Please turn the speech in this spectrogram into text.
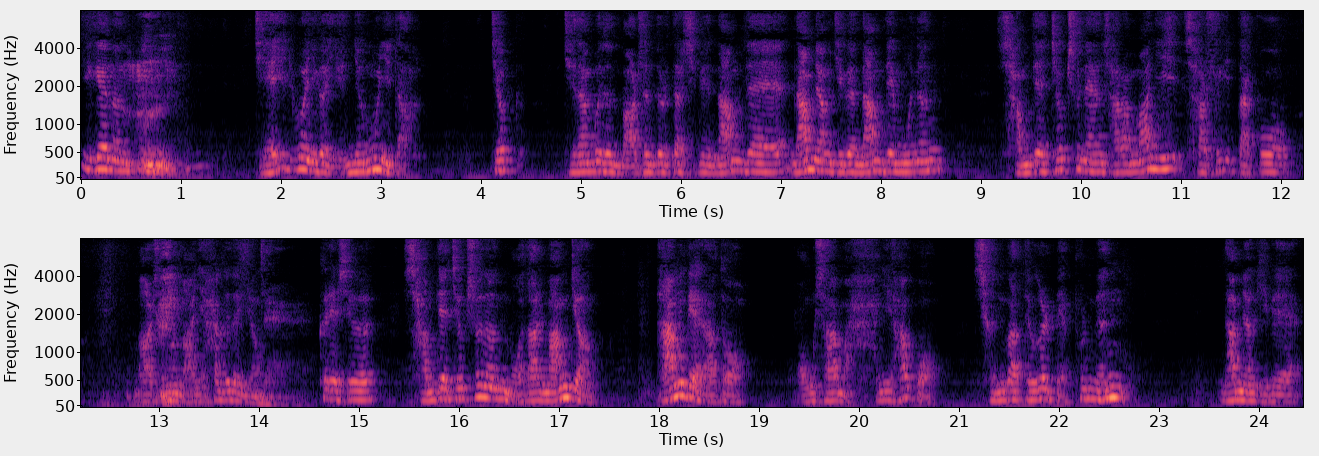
이게는 제1번이가 연영문이다. 즉 지난번에 말씀드렸다시피 남대 남양집의 남대문은 3대 적수낸 사람만이 살 수 있다고 말씀을 많이 하거든요. 네. 그래서 3대 적수는 못할 망정 당대라도 봉사 많이 하고 선과 덕을 베풀면 남양집에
